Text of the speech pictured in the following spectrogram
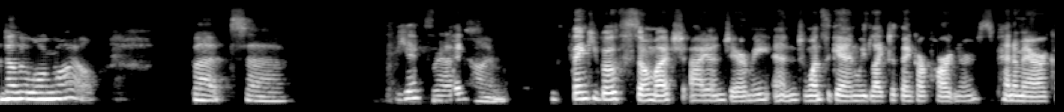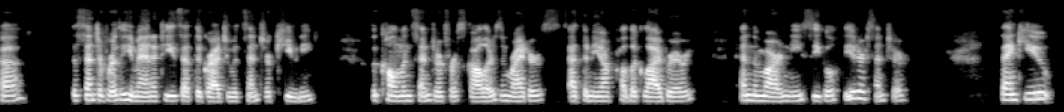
another long while. But uh, Yes. we're out of thank- time. Thank you both so much, Aya and Jeremy. And once again, we'd like to thank our partners, PEN America, the Center for the Humanities at the Graduate Center CUNY, the Cullman Center for Scholars and Writers at the New York Public Library, and the Martin E. Segal Theater Center. Thank you,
